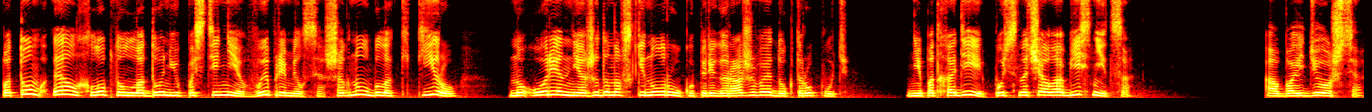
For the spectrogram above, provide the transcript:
Потом Эл хлопнул ладонью по стене, выпрямился, шагнул было к Киру, но Ориен неожиданно вскинул руку, перегораживая доктору путь. «Не подходи, пусть сначала объяснится», «Обойдешься».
